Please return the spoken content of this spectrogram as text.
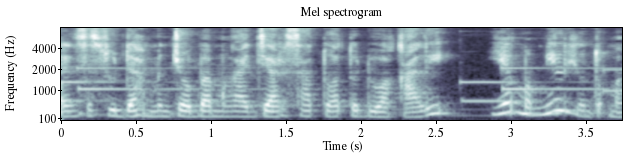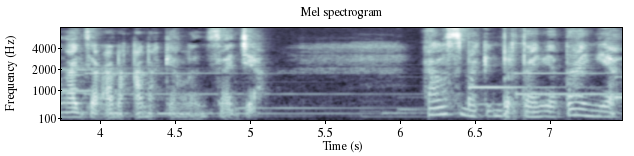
dan sesudah mencoba mengajar satu atau dua kali, ia memilih untuk mengajar anak-anak yang lain saja. El semakin bertanya-tanya.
